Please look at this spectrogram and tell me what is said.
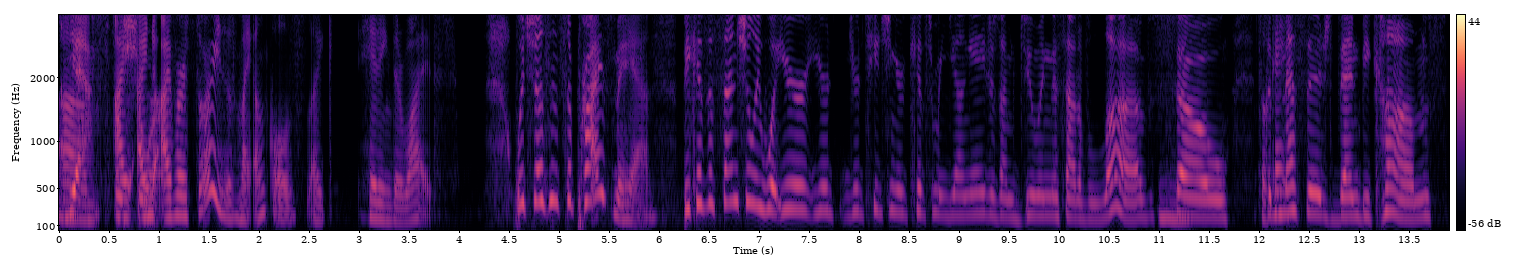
Um, yes, for I, sure. I know, I've heard stories of my uncles like hitting their wives. Which doesn't surprise me. Yeah. Because essentially what you're you're you're teaching your kids from a young age is I'm doing this out of love. So It's the message then becomes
